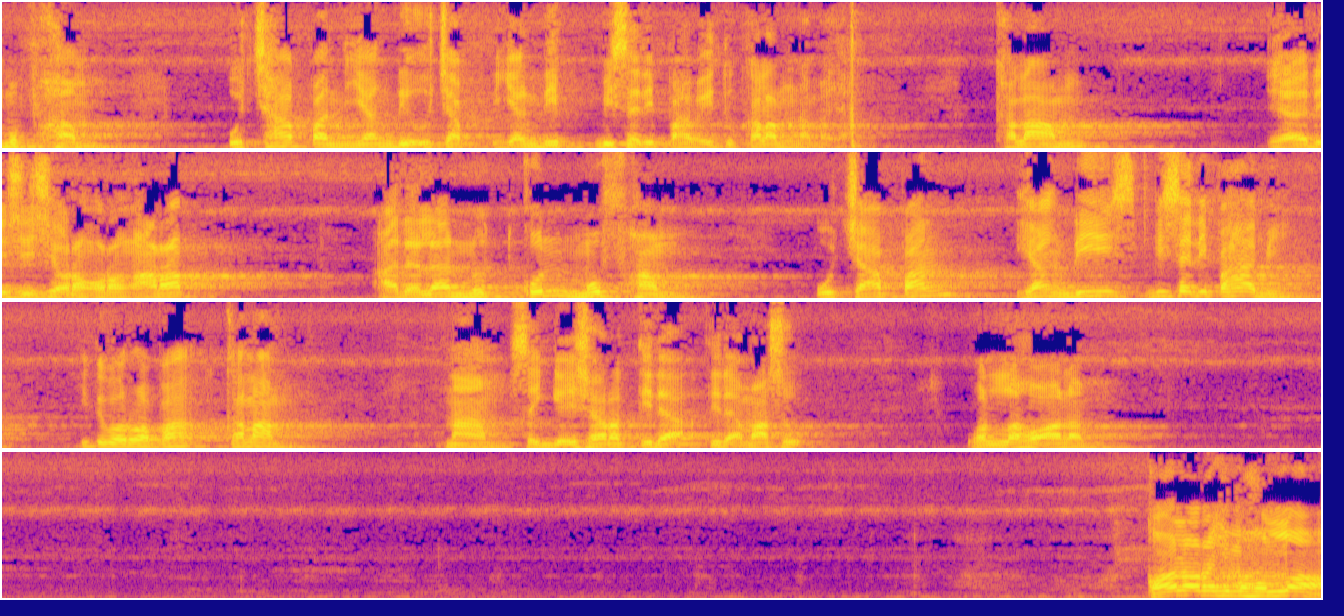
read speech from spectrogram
mufham. Ucapan yang diucap yang di, bisa dipahami itu kalam namanya. Kalam ya di sisi orang-orang Arab adalah nutqun mufham. Ucapan yang di, bisa dipahami itu baru apa? Kalam. Nam, sehingga isyarat tidak tidak masuk. Wallahu alam. Qala rahimahullah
